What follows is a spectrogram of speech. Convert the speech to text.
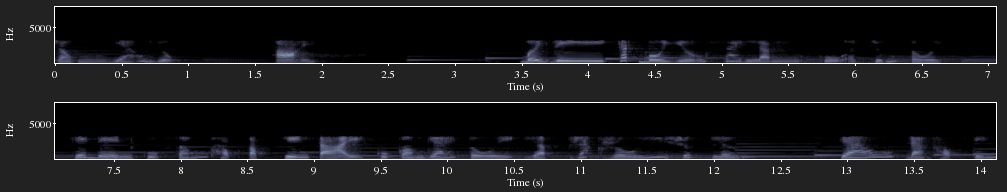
trong giáo dục? Hỏi bởi vì cách bồi dưỡng sai lầm của chúng tôi, thế nên cuộc sống học tập hiện tại của con gái tôi gặp rắc rối rất lớn. Cháu đang học tiến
